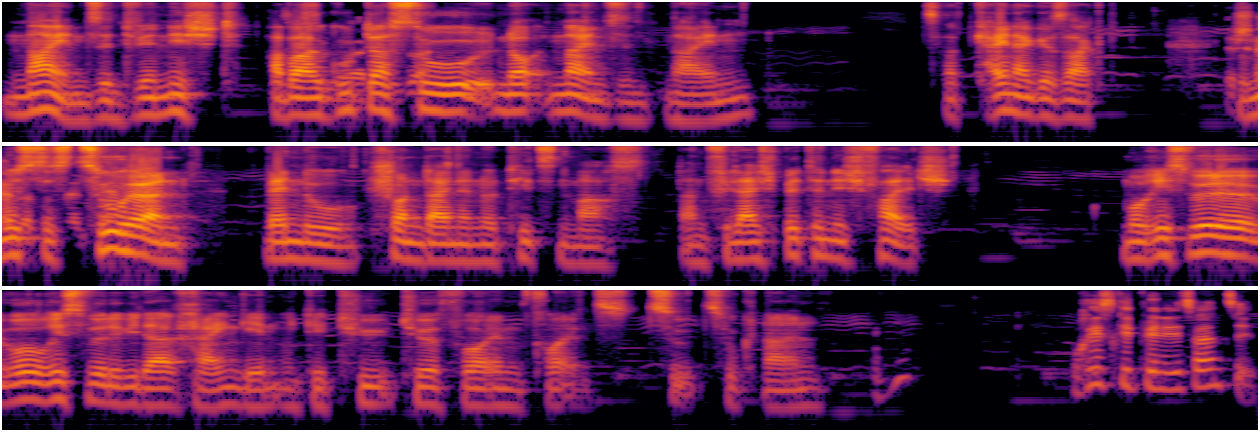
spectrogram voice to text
Nein, sind wir nicht. Aber du gut, dass gesagt. du noch. Nein, sind nein. Das hat keiner gesagt. Der Du müsstest das zuhören, wenn du schon deine Notizen machst. Dann vielleicht bitte nicht falsch. Maurice würde, Maurice würde wieder reingehen und die Tür, Tür vor ihm, vor ihm zu, zuknallen. dein- Maurice gibt mir die 20.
